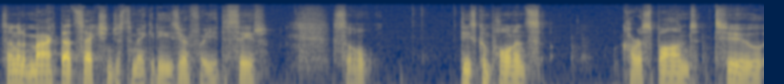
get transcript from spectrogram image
So I'm going to mark that section just to make it easier for you to see it. So these components correspond to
